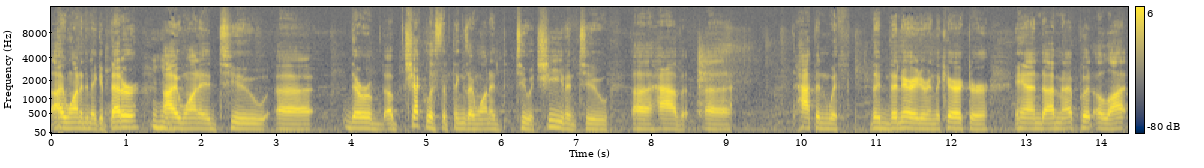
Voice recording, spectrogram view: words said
I wanted to make it better. I wanted to. Uh, there were a checklist of things I wanted to achieve and to uh, have uh, happen with the, the narrator and the character, and um, I put a lot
